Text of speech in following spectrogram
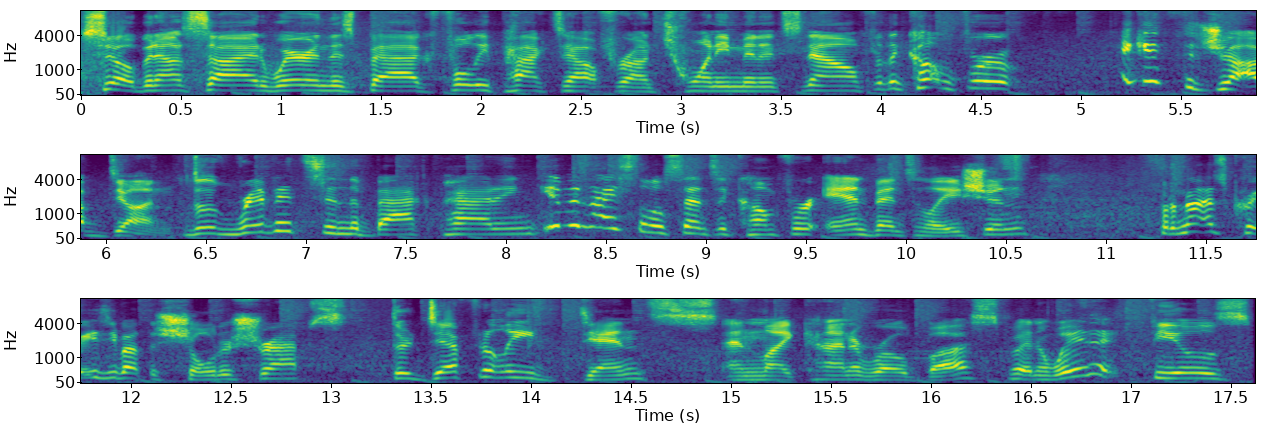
So, been outside wearing this bag, fully packed out for around 20 minutes now. For the comfort, it gets the job done. The rivets in the back padding give a nice little sense of comfort and ventilation, but I'm not as crazy about the shoulder straps. They're definitely dense and like kind of robust, but in a way that feels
